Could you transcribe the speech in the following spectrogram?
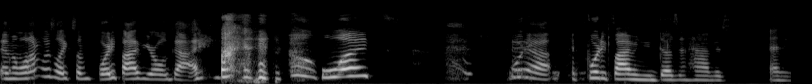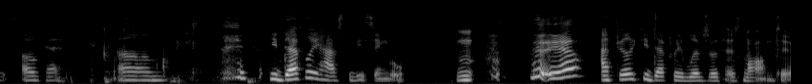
and the one was like some forty-five-year-old guy. what? Forty- yeah, 45 and he doesn't have his any. Okay. Um, he definitely has to be single. yeah, I feel like he definitely lives with his mom too.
